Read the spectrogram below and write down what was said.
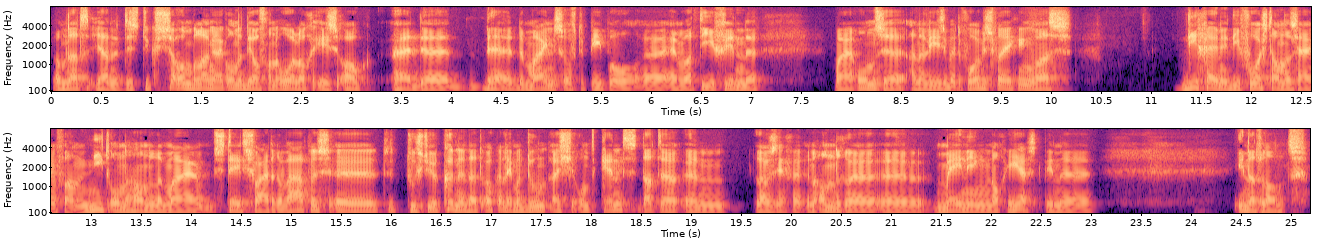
omdat ja, het is natuurlijk zo'n belangrijk onderdeel van oorlog, is ook de, de, de minds of the people uh, en wat die vinden. Maar onze analyse bij de voorbespreking was. Diegenen die voorstander zijn van niet onderhandelen, maar steeds zwaardere wapens uh, toesturen, kunnen dat ook alleen maar doen als je ontkent dat er een, laten we zeggen, een andere uh, mening nog heerst binnen in dat land.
